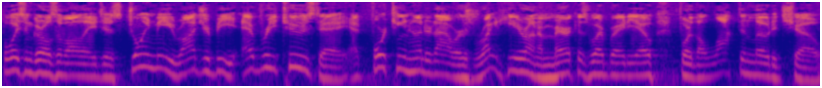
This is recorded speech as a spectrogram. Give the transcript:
boys and girls of all ages, join me, Roger B., every Tuesday at 1400 hours right here on America's Web Radio for the Locked and Loaded Show.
